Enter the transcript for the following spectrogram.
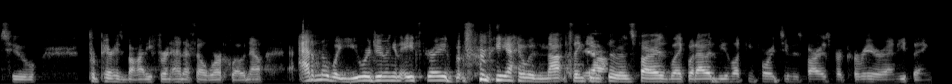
to prepare his body for an NFL workload. Now, I don't know what you were doing in eighth grade, but for me, I was not thinking yeah. through as far as like what I would be looking forward to as far as for career or anything.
